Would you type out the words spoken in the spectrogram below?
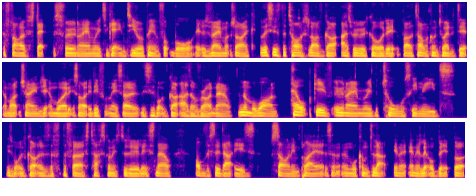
the five steps for Unai Emery to get into European football, it was very much like well, this is the title I've got as we record it. By the time I come to edit it, I might change it and word it slightly differently. So this is what we've got as of right now. So number one, help give Unai Emery the tools he needs is what we've got as the, first task on his to do list. Now, obviously, that is signing players, and, and we'll come to that in a, in a little bit. But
